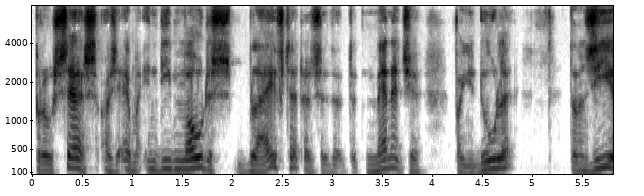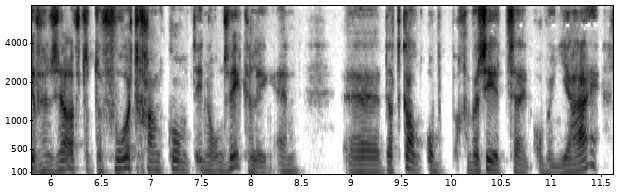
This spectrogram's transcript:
proces, als je eenmaal in die modus blijft, hè, dus het, het managen van je doelen, dan zie je vanzelf dat er voortgang komt in de ontwikkeling. En uh, dat kan op, gebaseerd zijn op een jaar.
